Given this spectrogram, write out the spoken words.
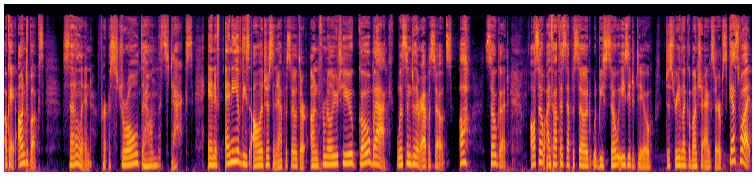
Okay, on to books. Settle in for a stroll down the stacks. And if any of these ologists and episodes are unfamiliar to you, go back, listen to their episodes. Oh, so good. Also, I thought this episode would be so easy to do. Just read like a bunch of excerpts. Guess what?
